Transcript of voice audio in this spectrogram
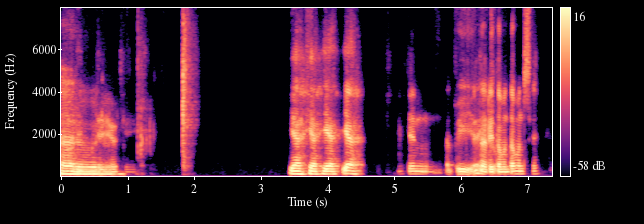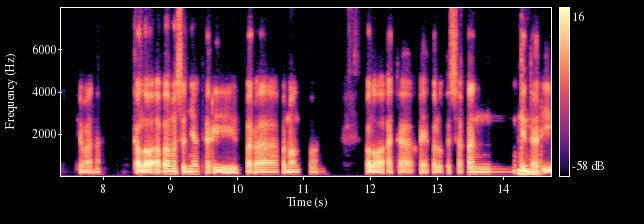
aduh Oke, oke. Ya, ya, ya, ya. Mungkin Tapi ya dari teman-teman sih gimana? Kalau apa maksudnya dari para penonton? Kalau ada kayak kalau kesakan mungkin Hmm. dari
